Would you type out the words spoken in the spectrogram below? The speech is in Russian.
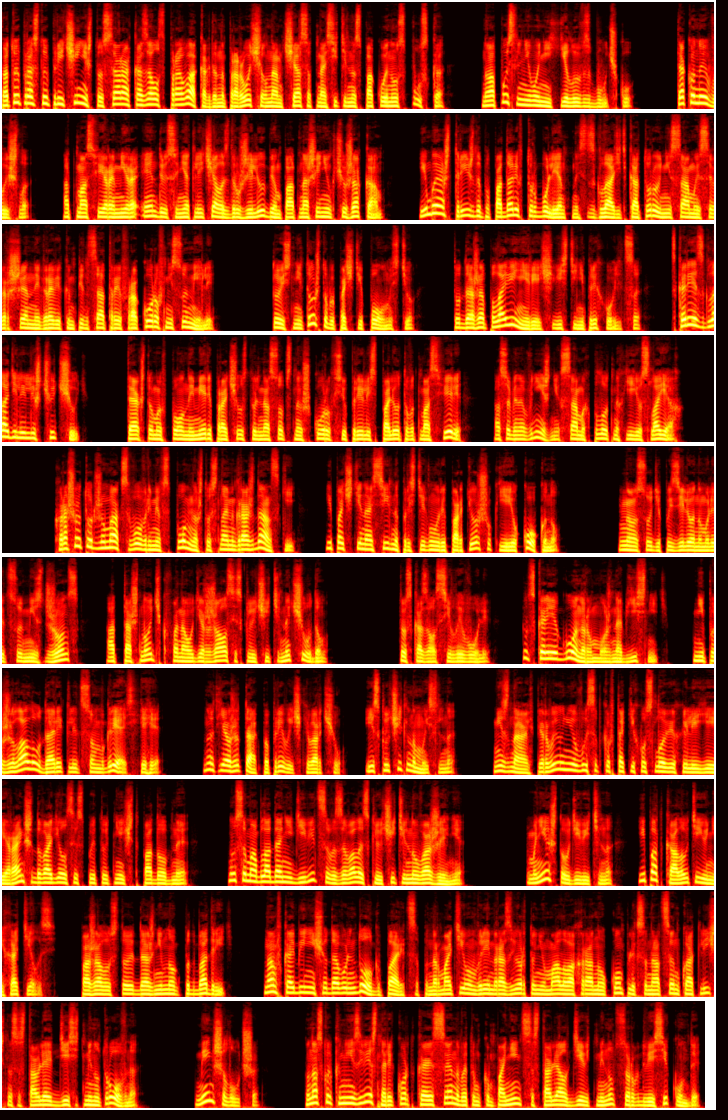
По той простой причине, что Сара оказалась права, когда напророчил нам час относительно спокойного спуска, ну а после него нехилую взбучку. Так оно и вышло. Атмосфера мира Эндрюса не отличалась дружелюбием по отношению к чужакам, и мы аж трижды попадали в турбулентность, сгладить которую не самые совершенные гравикомпенсаторы и фракоров не сумели. То есть не то, чтобы почти полностью, тут даже о половине речь вести не приходится. Скорее сгладили лишь чуть-чуть. Так что мы в полной мере прочувствовали на собственных шкурах всю прелесть полета в атмосфере, особенно в нижних, самых плотных ее слоях. Хорошо тот же Макс вовремя вспомнил, что с нами гражданский, и почти насильно пристегнул репортершу к ее кокону. Но, судя по зеленому лицу мисс Джонс, от тошнотиков она удержалась исключительно чудом. Кто сказал силой воли? Тут скорее гонором можно объяснить. Не пожелала ударить лицом в грязь, хе-хе. Но это я уже так, по привычке ворчу. И исключительно мысленно. Не знаю, впервые у нее высадка в таких условиях или ей раньше доводилось испытывать нечто подобное, но самообладание девицы вызывало исключительно уважение. Мне, что удивительно, и подкалывать ее не хотелось. Пожалуй, стоит даже немного подбодрить. Нам в кабине еще довольно долго париться. По нормативам время развертывания малого охранного комплекса на оценку «отлично» составляет 10 минут ровно. Меньше лучше. Но, насколько мне известно, рекорд КСН в этом компоненте составлял 9 минут 42 секунды.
